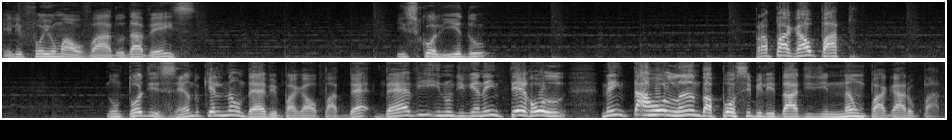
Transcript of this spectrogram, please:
Ele foi o malvado da vez escolhido para pagar o pato. Não estou dizendo que ele não deve pagar o pato. De deve e não devia nem ter nem tá rolando a possibilidade de não pagar o pato.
